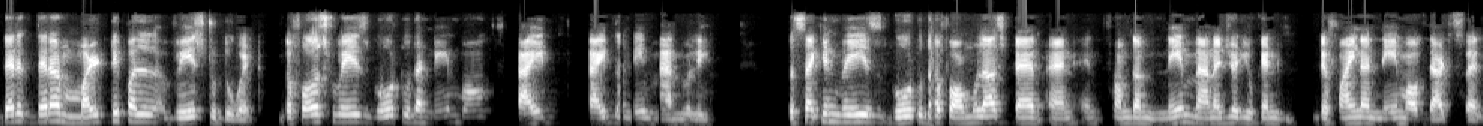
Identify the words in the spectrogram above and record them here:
there there are multiple ways to do it. The first way is go to the name box, type type the name manually. The second way is go to the formulas tab and, and from the name manager you can define a name of that cell.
